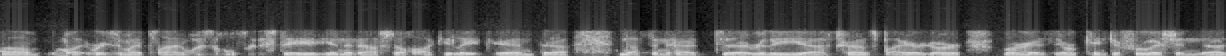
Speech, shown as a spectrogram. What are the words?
um, my, originally my plan was hopefully to stay in the National Hockey League, and uh, nothing had uh, really uh, transpired or or anything or came to fruition uh,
